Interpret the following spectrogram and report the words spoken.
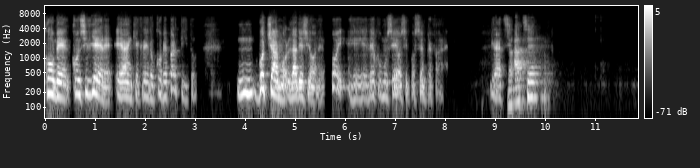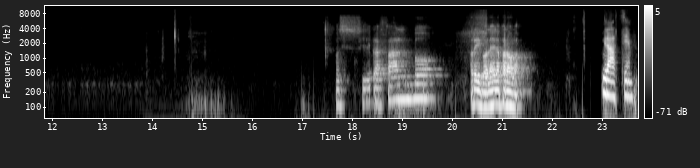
come consigliere e anche credo come partito, mh, bocciamo l'adesione. Poi eh, l'ecomuseo si può sempre fare. Grazie. Grazie. Consigliera Falbo, prego, a lei la parola. Grazie.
